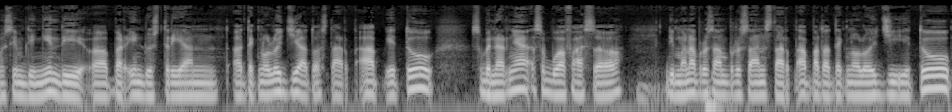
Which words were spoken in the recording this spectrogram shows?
musim dingin di uh, perindustrian uh, teknologi atau startup itu sebenarnya sebuah fase hmm. di mana perusahaan-perusahaan startup atau teknologi itu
